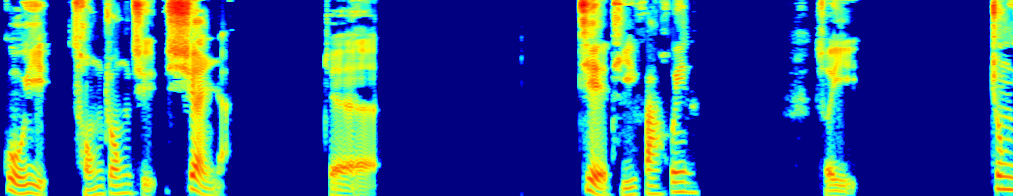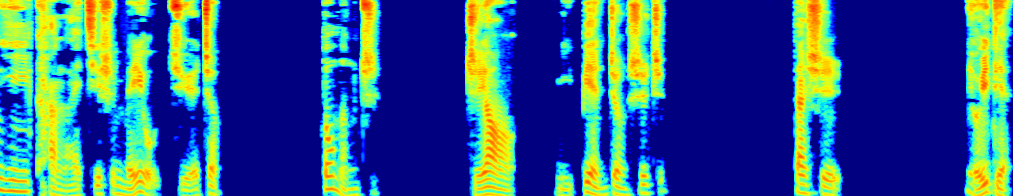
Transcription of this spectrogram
故意从中去渲染这借题发挥呢？所以，中医看来其实没有绝症，都能治，只要你辨证施治。但是有一点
